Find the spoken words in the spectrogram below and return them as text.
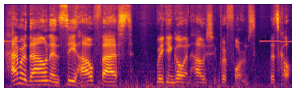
hammer down and see how fast we can go and how she performs. Let's go.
